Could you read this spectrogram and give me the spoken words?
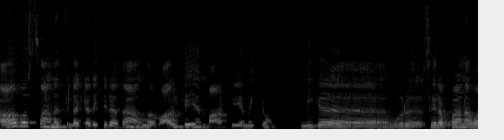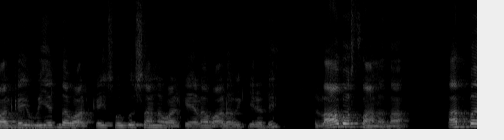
லாபஸ்தானத்தில் கிடைக்கிறதா அவங்க வாழ்க்கையை மாற்றி அமைக்கும். மிக ஒரு சிறப்பான வாழ்க்கை உயர்ந்த வாழ்க்கை சொகுசான வாழ்க்கையெல்லாம் வாழ வைக்கிறது லாபஸ்தானம் தான். அப்போ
